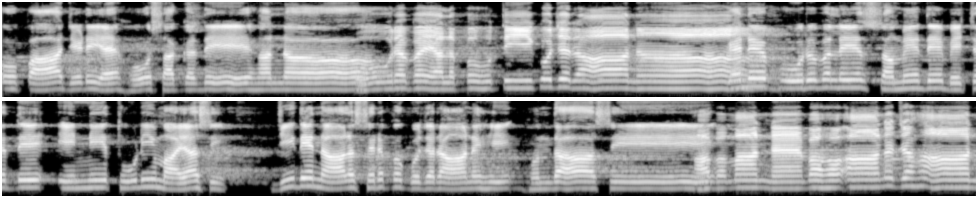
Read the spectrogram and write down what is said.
ਉਪਾਅ ਜਿਹੜੇ ਐ ਹੋ ਸਕਦੇ ਹਨ। ਪੂਰਬ ਅਲਪ ਹੁਤੀ ਗੁਜਰਾਨ। ਕਹਿੰਦੇ ਪੂਰਬਲੇ ਸਮੇਂ ਦੇ ਵਿੱਚ ਤੇ ਇੰਨੀ ਥੋੜੀ ਮਾਇਆ ਸੀ। ਜਿਹਦੇ ਨਾਲ ਸਿਰਫ ਗੁਜਰਾਨ ਹੀ ਹੁੰਦਾ ਸੀ। ਅਬ ਮਾਨੈ ਬਹੁ ਆਨ ਜਹਾਨ।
